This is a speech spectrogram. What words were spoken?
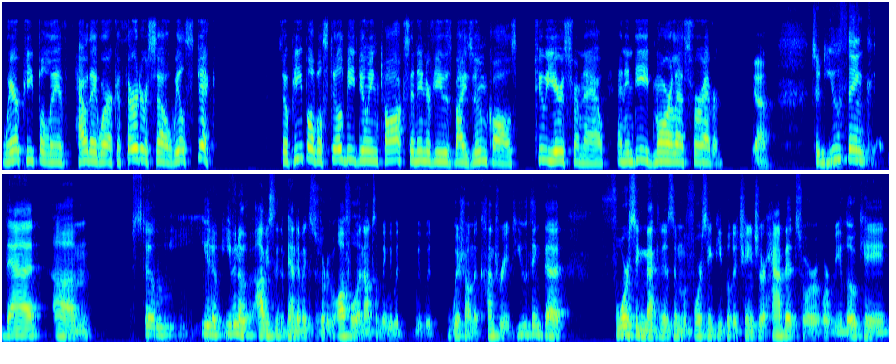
where people live, how they work, a third or so will stick. So people will still be doing talks and interviews by Zoom calls two years from now, and indeed more or less forever. Yeah. So do you think that, um, so, you know, even though obviously the pandemic is sort of awful and not something we would, we would wish on the country, do you think that forcing mechanism of forcing people to change their habits or, or relocate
